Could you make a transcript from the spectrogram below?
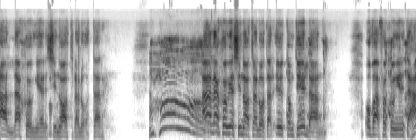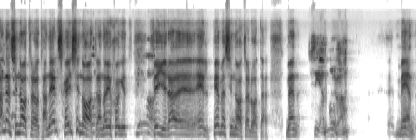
Alla sjunger Sinatra-låtar. Alla sjunger Sinatra-låtar utom Dylan. Och varför sjunger inte han en Sinatra-låt? Han älskar ju Sinatra. Han har ju sjungit Ja. fyra eh, LP med Sinatra-låtar. Men, Senare va? men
